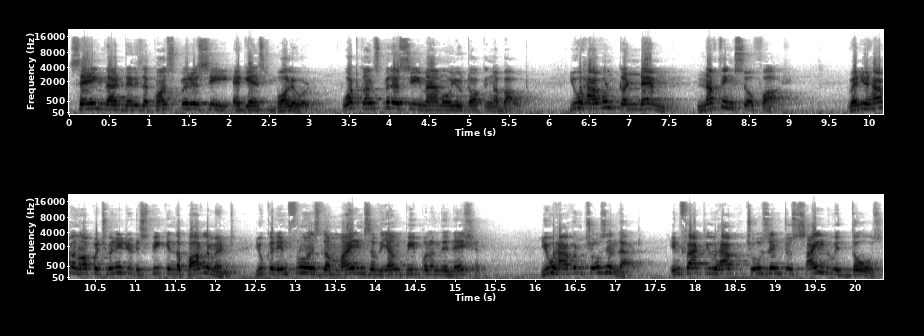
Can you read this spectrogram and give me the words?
saying that there is a conspiracy against Bollywood? What conspiracy, ma'am, are you talking about? You haven't condemned nothing so far. When you have an opportunity to speak in the parliament, you can influence the minds of the young people in the nation. You haven't chosen that. In fact, you have chosen to side with those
